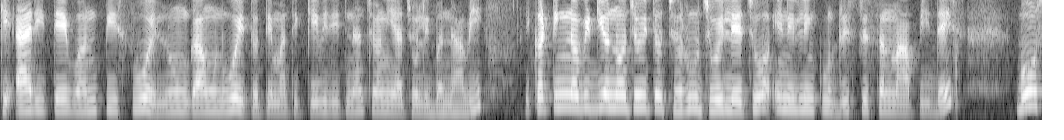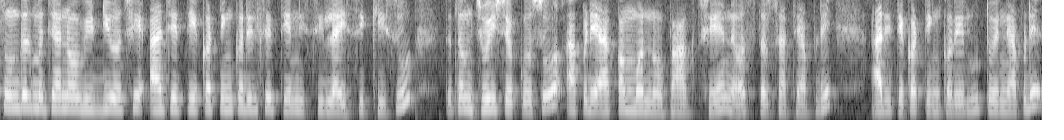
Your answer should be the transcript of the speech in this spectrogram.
કે આ રીતે વન પીસ હોય, લોંગ, ગાઉન હોય, તો તેમાંથી કેવી રીતના ચણિયા ચોલી બનાવી. એ કટિંગનો વીડિયો ન જોઈ તો જરૂર જોઈ લેજો. એની લિંક હું ડિસ્ક્રિપ્શનમાં આપી દઈશ. બહુ સુંદર મજાનો વીડિયો છે. આજે તે કટિંગ કરેલ છે, તેની સિલાઈ શીખીશું. તો તમે જોઈ શકો છો, આપણે આ કમરનો ભાગ છે અને અસ્તર સાથે આપણે આ રીતે કટિંગ કરેલું. તો એને આપણે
